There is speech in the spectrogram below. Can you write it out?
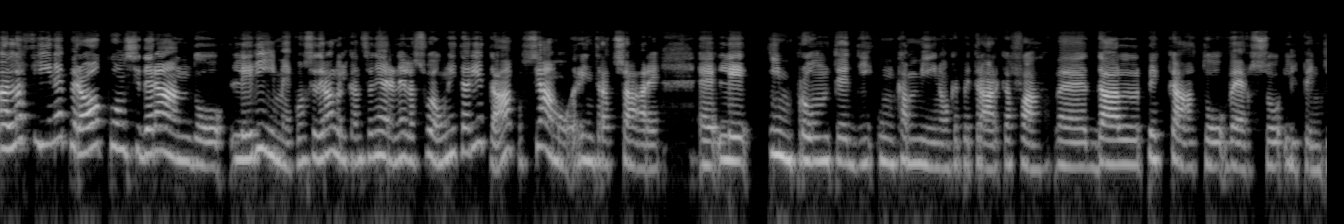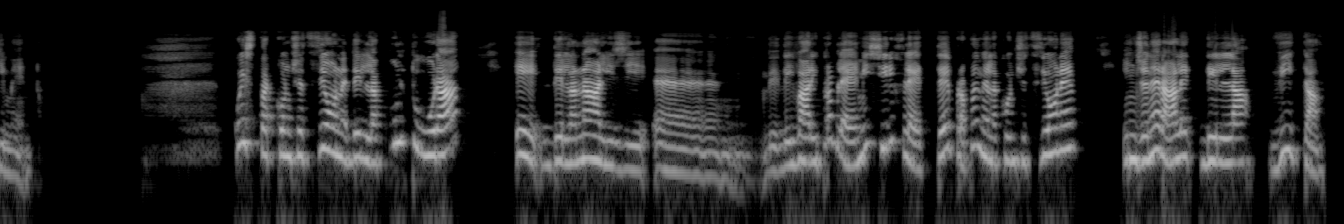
Alla fine, però, considerando le rime, considerando il canzoniere nella sua unitarietà, possiamo rintracciare eh, le impronte di un cammino che Petrarca fa eh, dal peccato verso il pentimento. Questa concezione della cultura e dell'analisi eh, dei, vari problemi si riflette proprio nella concezione in generale della vita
